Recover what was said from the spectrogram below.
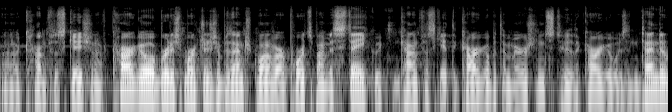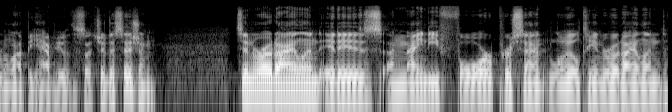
Uh, confiscation of cargo. A British merchant ship has entered one of our ports by mistake. We can confiscate the cargo, but the merchants to who the cargo was intended will not be happy with such a decision. It's in Rhode Island. It is a 94% loyalty in Rhode Island.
